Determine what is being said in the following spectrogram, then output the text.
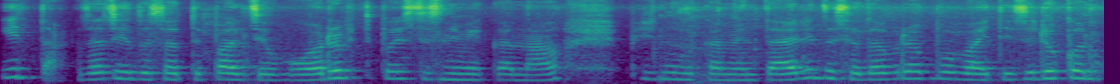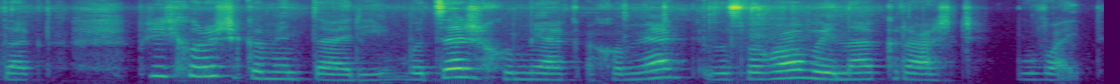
І так, зараз їх достати пальці вгору, підписуйтесь на мій канал, пишіть на коментарі, все добре бувайте. Зелю контакт. Пишіть хороші коментарі, бо це ж хомяк, а хомяк заслуговує на краще. Бувайте.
